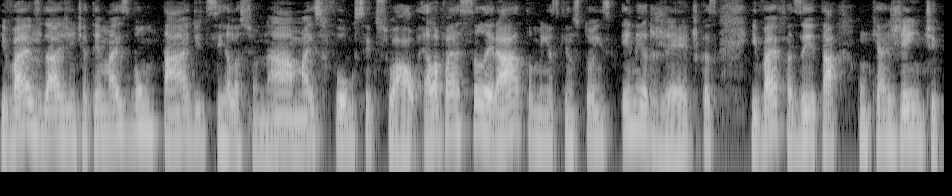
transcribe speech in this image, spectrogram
e vai ajudar a gente a ter mais vontade de se relacionar, mais fogo sexual. Ela vai acelerar também as questões energéticas e vai fazer, tá, com que a gente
